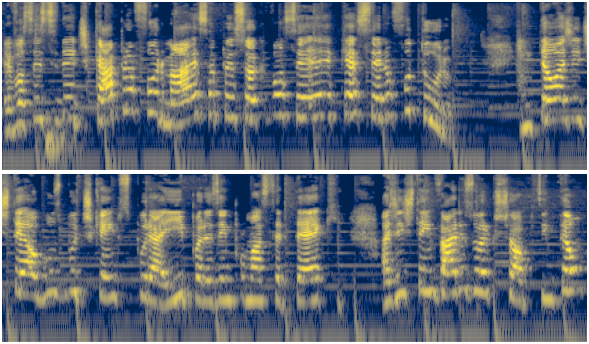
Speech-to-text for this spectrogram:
É você se dedicar para formar essa pessoa que você quer ser no futuro. Então, a gente tem alguns bootcamps por aí, por exemplo, o Mastertech. A gente tem vários workshops. Então,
